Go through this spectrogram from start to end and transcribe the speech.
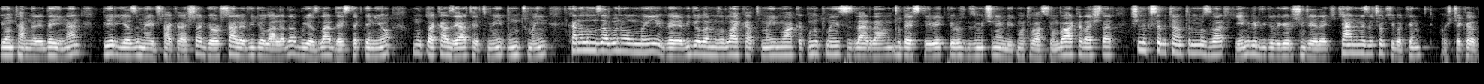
yöntemlere değinen bir yazı mevcut arkadaşlar. Görsel ve videolarla da bu yazılar destekleniyor. Mutlaka ziyaret etmeyi unutmayın. Kanalımıza abone olmayı ve videolarımıza like atmayı muhakkak unutmayın. Sizlerden bu desteği bekliyoruz. Bizim için en büyük motivasyon bu arkadaşlar. Şimdi kısa bir tanıtımımız var. Yeni bir videoda görüşünceye dek kendinize çok iyi bakın. Hoşçakalın.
